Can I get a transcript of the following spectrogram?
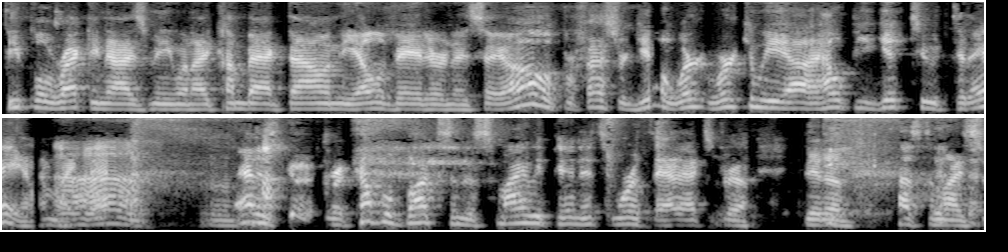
people recognize me when I come back down the elevator and they say, "Oh, Professor Gill, where where can we uh, help you get to today?" And I'm like, that, Ah. "That is good for a couple bucks and a smiley pin. It's worth that extra bit of customized."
